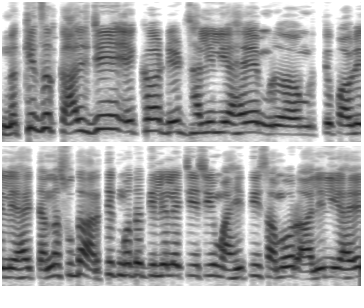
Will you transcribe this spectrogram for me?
नक्कीच काल जी एक डेट झालेली आहे मृत्यू पावलेले आहे त्यांना सुद्धा आर्थिक मदत दिलेल्याची अशी माहिती समोर आलेली आहे.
